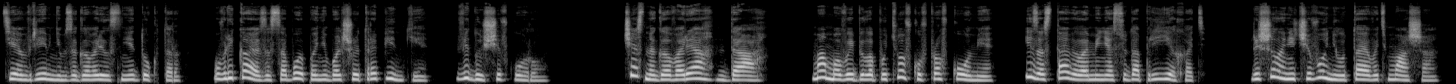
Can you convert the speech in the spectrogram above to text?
Тем временем заговорил с ней доктор, увлекая за собой по небольшой тропинке, ведущей в гору. «Честно говоря, да. Мама выбила путевку в правкоме и заставила меня сюда приехать. Решила ничего не утаивать Маша.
